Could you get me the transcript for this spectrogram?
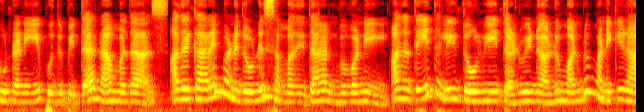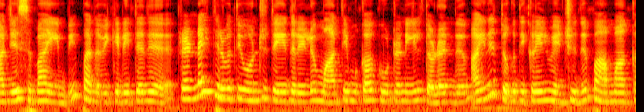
கூட்டணியை புதுப்பித்தார் ராமதாஸ். அதற்கு அரை மனதோடு சம்மதித்தார் அன்புமணி. அந்த தேர்தலில் தோல்வியை தழுவினாலும் அன்புமணிக்கு ராஜ்யசபா எம்பி பதவி கிடைத்தது. இரண்டாயிரத்தி இருபத்தி ஒன்று தேர்தலிலும் அதிமுக கூட்டணியில் தொடர்ந்து ஐந்து தொகுதிகளில் வென்றது பாமக.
